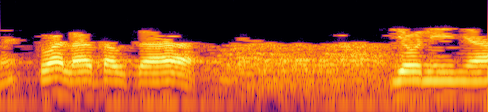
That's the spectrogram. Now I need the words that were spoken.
မယ်သွားလာတောက်စားပျော်နေညာ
